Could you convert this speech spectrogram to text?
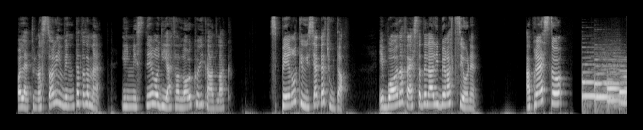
ho letto una storia inventata da me, il mistero di Ataloico e Cadillac. Spero che vi sia piaciuta e buona festa della liberazione. A presto!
